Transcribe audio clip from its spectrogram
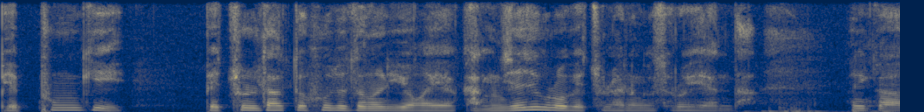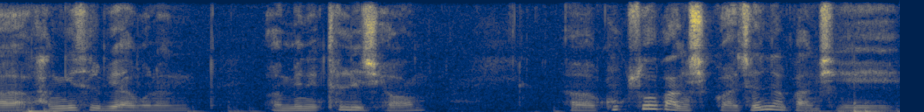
배풍기, 배출 닥터 후드 등을 이용하여 강제적으로 배출하는 것으로 해야 한다. 그러니까 환기 설비하고는 엄연히 틀리죠. 어, 국소 방식과 전적 방식이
